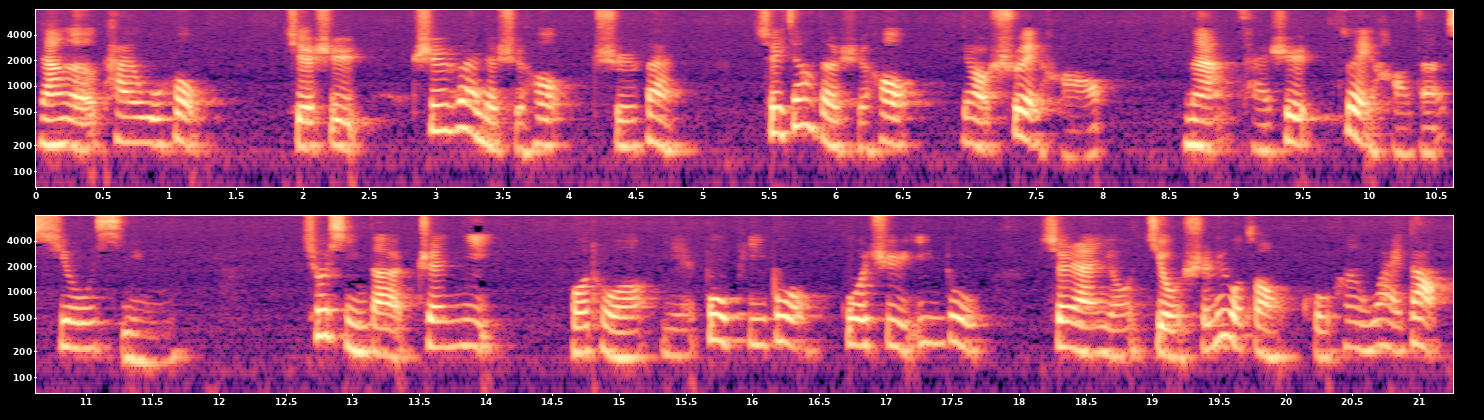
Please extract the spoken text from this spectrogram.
然而开悟后，却是吃饭的时候吃饭，睡觉的时候要睡好，那才是最好的修行。修行的真意，佛陀也不批驳过去印度。虽然有九十六种苦恨外道，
